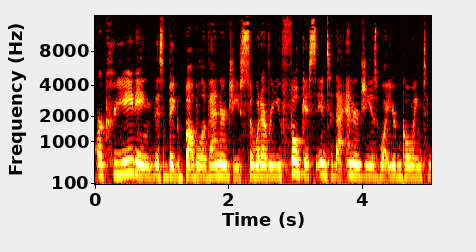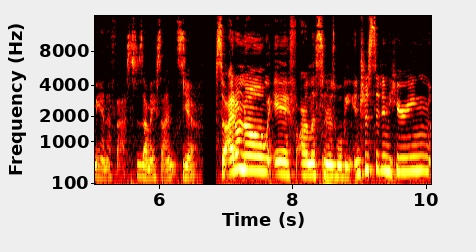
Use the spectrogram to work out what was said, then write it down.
are creating this big bubble of energy. So, whatever you focus into that energy is what you're going to manifest. Does that make sense? Yeah. So, I don't know if our listeners will be interested in hearing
